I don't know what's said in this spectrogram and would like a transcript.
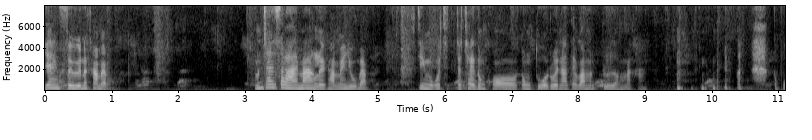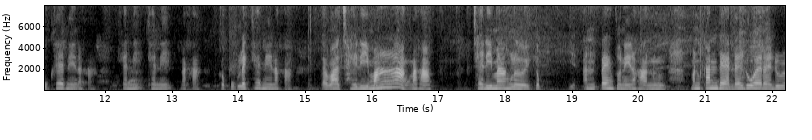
แย่งซื้อนะคะแบบ มันใช้สบายมากเลยค่ะแม่ยุแบบ จริงหนูก็จะใช้ตรงคอตรงตัวด้วยนะ แต่ว่ามันเปลืองนะคะ กระปุกแค่นี้นะคะ แค่นี้แค่นี้นะคะ กระปุกเล็กแค่นี้นะคะ แต่ว่าใช้ดีมากนะคะ ใช้ดีมากเลยกับอันแป้งตัวนี้นะคะหนึ่งมันกันแดดได้ด้วยอะไรด้วย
